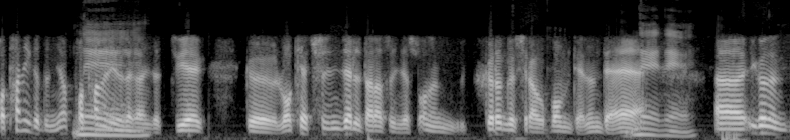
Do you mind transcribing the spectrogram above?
포탄이거든요. 포탄을 네. 가 이제 뒤에 그 로켓 추진제를 따라서 이제 쏘는 그런 것이라고 보면 되는데, 네, 네. 어, 이거는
